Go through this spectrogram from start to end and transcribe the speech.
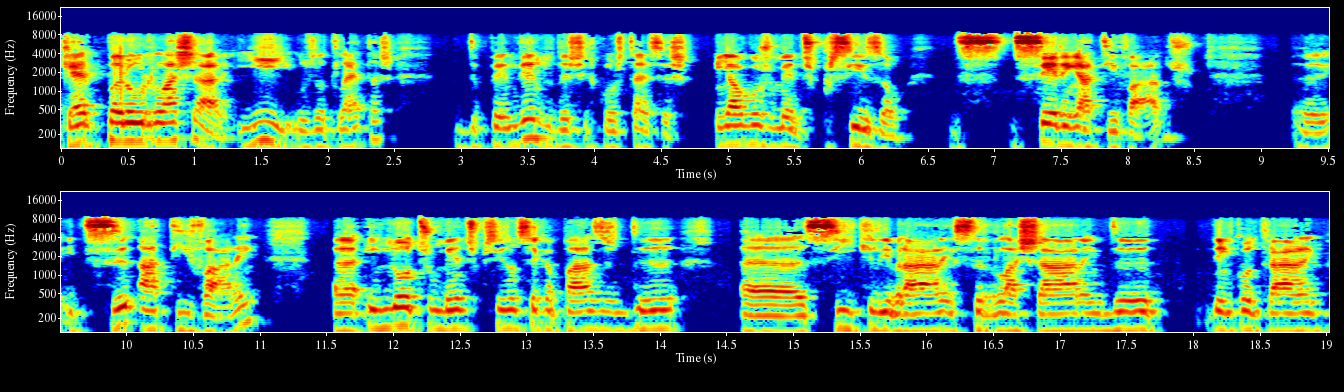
quer para o relaxar. E os atletas dependendo das circunstâncias, em alguns momentos precisam de, de serem ativados e de se ativarem, uh, e noutros momentos precisam ser capazes de uh, se equilibrarem, se relaxarem, de, de encontrarem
